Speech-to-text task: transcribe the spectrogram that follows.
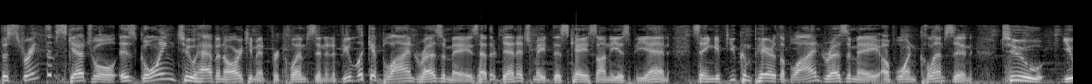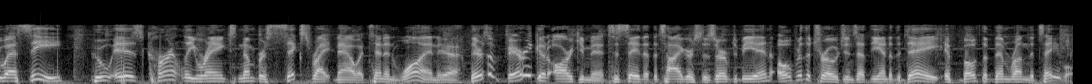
The strength of schedule is going to have an argument for Clemson. And if you look at blind resumes, Heather Dinich made this case on ESPN, saying if you compare the blind resume of one Clemson to USC, who is currently ranked number six right now at 10 and 1, Yeah. there's a very good argument to say that the Tigers deserve to be in over the Trojans at the end of the day if both of them run the table.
